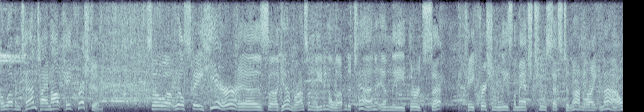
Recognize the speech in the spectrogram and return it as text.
11 10. Timeout, K. Christian. So uh, we'll stay here as, uh, again, Bronson leading 11 to 10 in the third set. K. Christian leads the match two sets to none right now.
